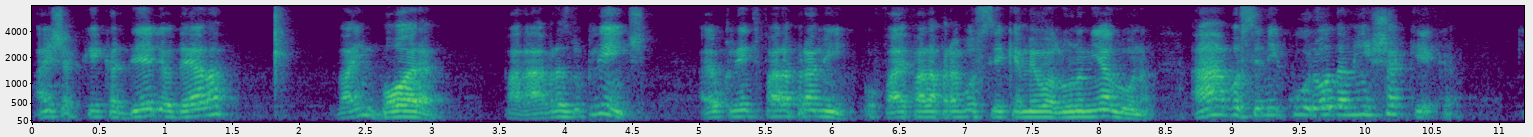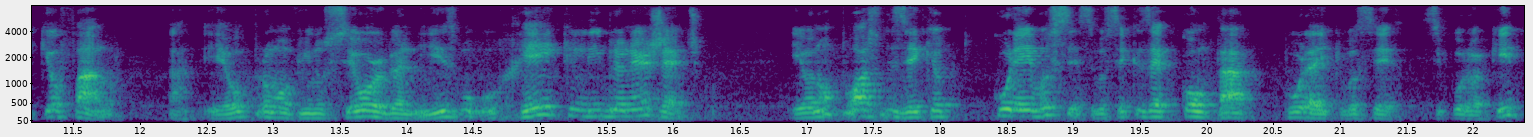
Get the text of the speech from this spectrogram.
a enxaqueca dele ou dela vai embora. Palavras do cliente. Aí o cliente fala para mim, ou vai falar para você que é meu aluno, minha aluna. Ah, você me curou da minha enxaqueca. O que, que eu falo? Tá, eu promovi no seu organismo o reequilíbrio energético. Eu não posso dizer que eu curei você. Se você quiser contar por aí que você se curou aqui,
